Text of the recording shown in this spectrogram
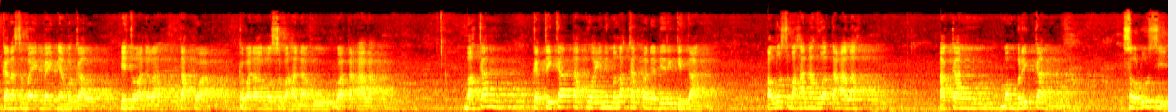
karena sebaik-baiknya bekal itu adalah takwa kepada Allah Subhanahu wa taala Bahkan ketika takwa ini melekat pada diri kita, Allah Subhanahu wa taala akan memberikan solusi,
